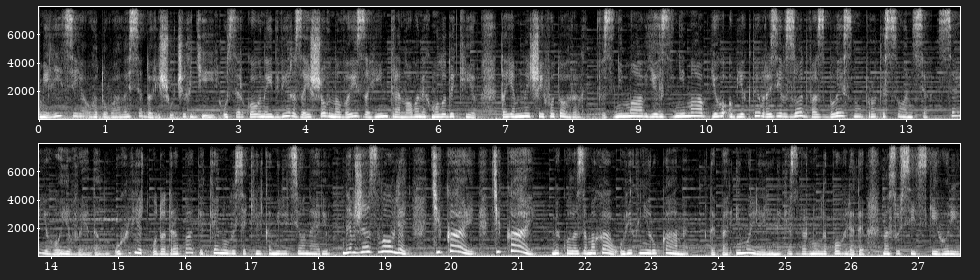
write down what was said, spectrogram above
Міліція готувалася до рішучих дій. У церковний двір зайшов новий загін тренованих молодиків. Таємничий фотограф знімав їх, знімав. Його об'єктив разів зо два зблиснув проти сонця. Це його і видало. У хвіртку до драпаки кинулося кілька міліціонерів. Невже зловлять? Тікай, тікай! Микола замахав у вікні руками. Тепер і молільники звернули погляди на сусідський горіх.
